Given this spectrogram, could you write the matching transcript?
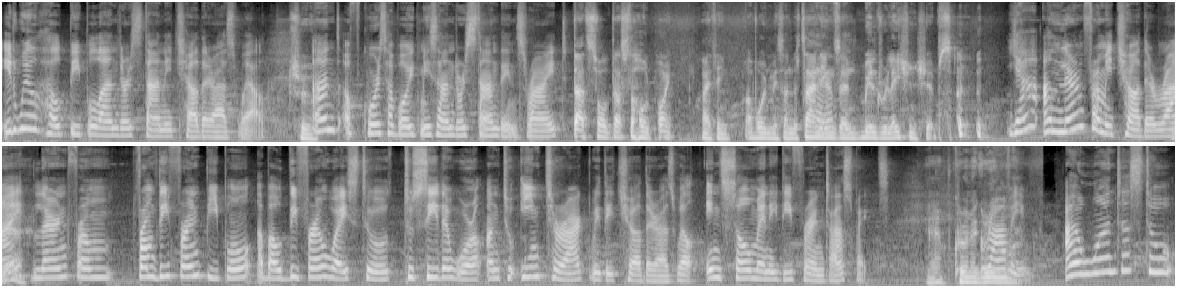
It will help people understand each other as well. True. And of course, avoid misunderstandings, right? That's all. That's the whole point. I think avoid misunderstandings and build relationships. Yeah, and learn from each other, right? Yeah. Learn from from different people about different ways to to see the world and to interact with each other as well in so many different aspects. yeah, couldn't agree Ravee, more. I want us to,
